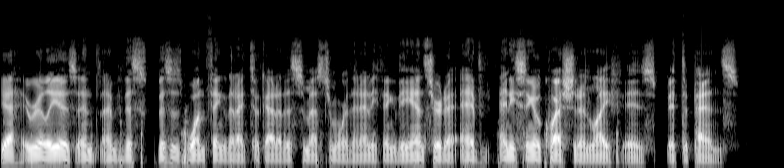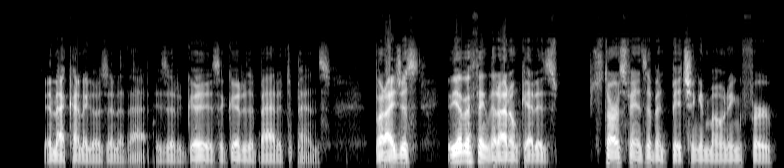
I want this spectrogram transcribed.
Yeah, it really is, and I mean, this this is one thing that I took out of this semester more than anything. The answer to ev- any single question in life is it depends, and that kind of goes into that. Is it a good? Is it good? Is it bad? It depends. But I just the other thing that I don't get is Stars fans have been bitching and moaning for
